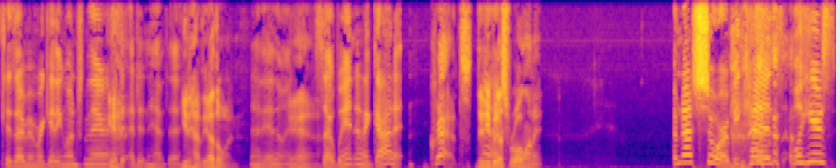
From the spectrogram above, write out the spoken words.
because I remember getting one from there. I, Yeah. di- I didn't have the, You didn't have the other one. I had the other one. Yeah. So I went and I got it. Congrats. Did Yeah. anybody else roll on it? I'm not sure because well, here's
